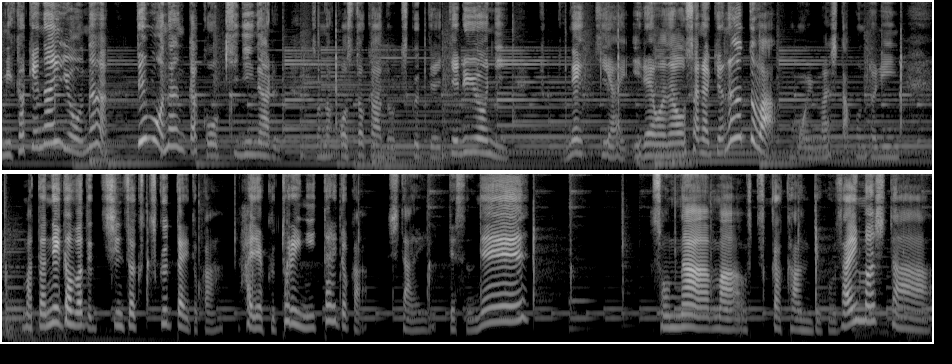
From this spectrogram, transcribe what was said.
見かけないようなでもなんかこう気になるそのポストカードを作っていけるようにちょっとね気合い入れを直さなきゃなとは思いました。本当に。またね頑張って新作作ったりとか早く取りに行ったりとかしたいですね。そんなまあ2日間でございました。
